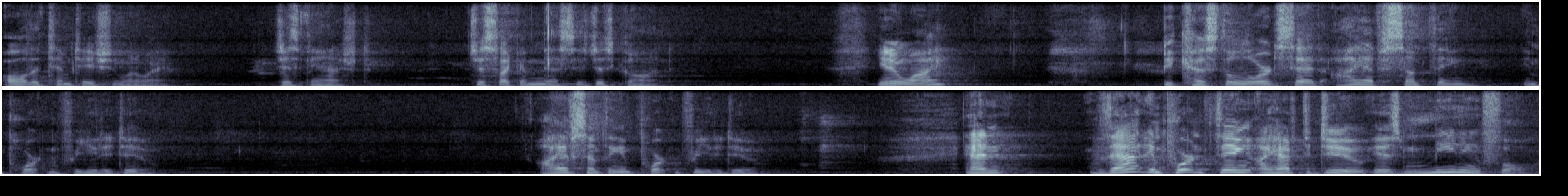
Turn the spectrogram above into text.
all the temptation went away, it just vanished. Just like a mist, it's just gone. You know why? Because the Lord said, I have something important for you to do. I have something important for you to do. And that important thing I have to do is meaningful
